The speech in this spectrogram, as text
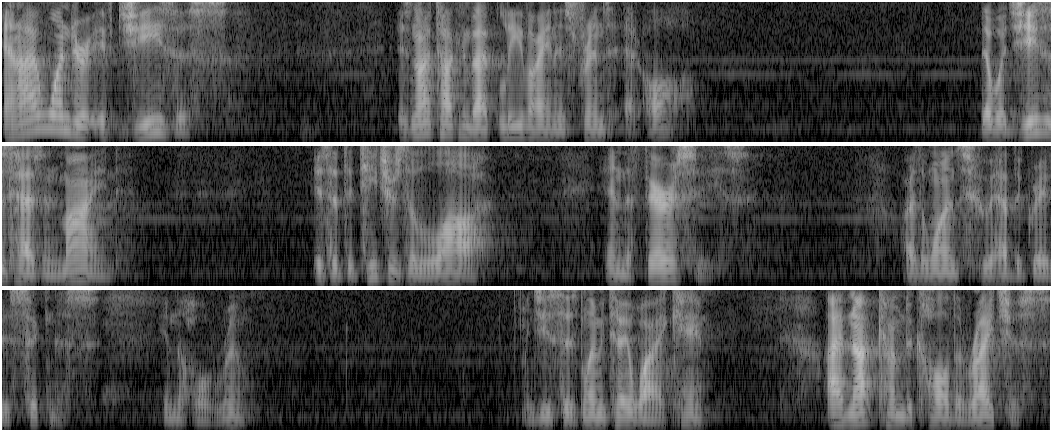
and I wonder if Jesus is not talking about Levi and his friends at all. That what Jesus has in mind is that the teachers of the law and the Pharisees are the ones who have the greatest sickness in the whole room. And Jesus says, Let me tell you why I came. I have not come to call the righteous,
